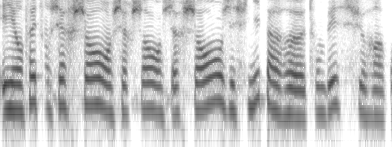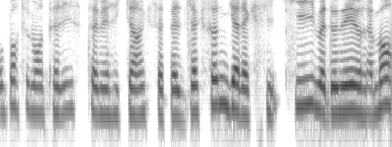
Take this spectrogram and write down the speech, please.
Et en fait, en cherchant, en cherchant, en cherchant, j'ai fini par tomber sur un comportementaliste américain qui s'appelle Jackson Galaxy, qui m'a donné vraiment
